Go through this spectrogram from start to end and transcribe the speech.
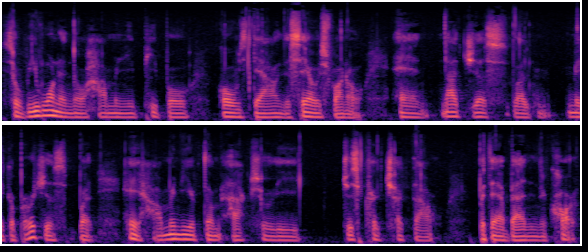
So we want to know how many people goes down the sales funnel and not just like make a purchase, but hey, how many of them actually just click checked out, but then abandon the cart?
